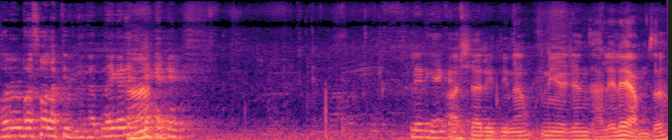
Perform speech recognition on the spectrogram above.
बरोबर बसवा लागते त्यात नाही का? नाही प्लेट घ्या का? अशा रीतीनं नियोजन झालेलं आहे आमचं.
